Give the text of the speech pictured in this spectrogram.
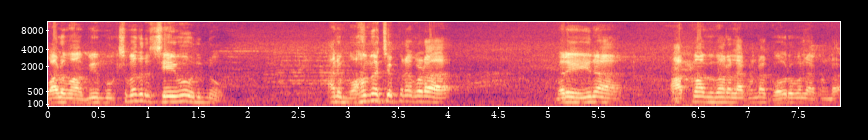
వాళ్ళు మా మీ ముఖ్యమంత్రి చేయము నిన్ను అని మొహంగా చెప్పినా కూడా మరి ఈయన ఆత్మాభిమానం లేకుండా గౌరవం లేకుండా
